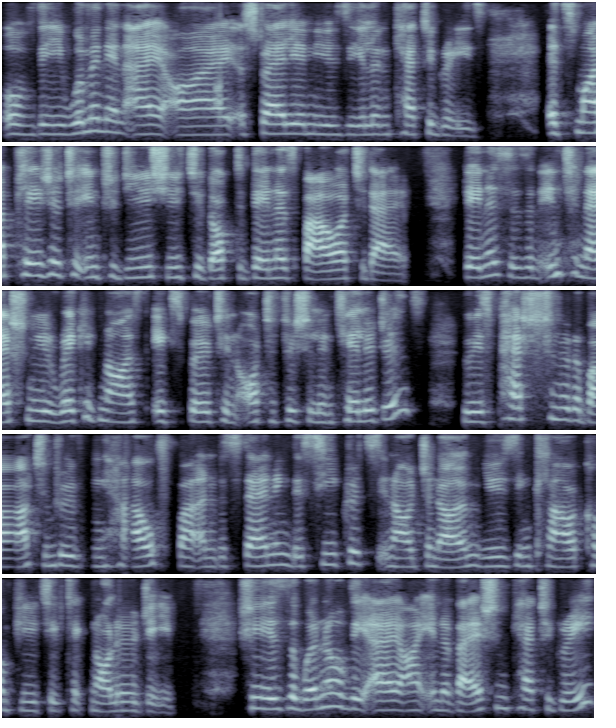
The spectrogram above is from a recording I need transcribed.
of the Women in AI Australia New Zealand categories. It's my pleasure to introduce you to Dr. Denis Bauer today. Denis is an internationally recognized expert in artificial intelligence who is passionate about improving health by understanding the secrets in our genome using cloud computing technology. She is the winner of the AI Innovation category,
